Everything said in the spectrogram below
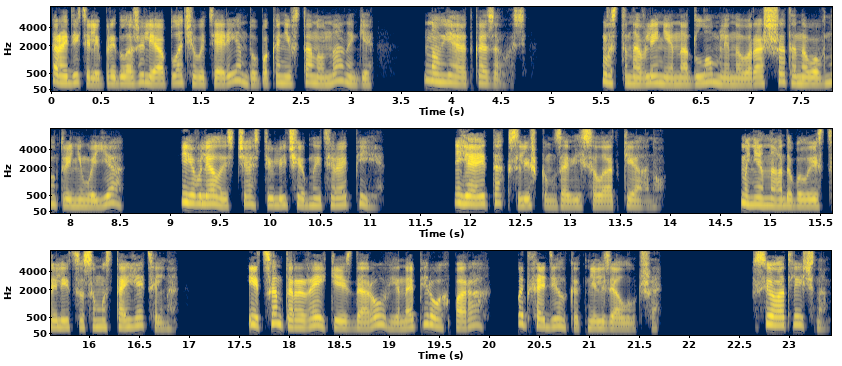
Родители предложили оплачивать аренду, пока не встану на ноги, но я отказалась. Восстановление надломленного, расшатанного внутреннего я являлось частью лечебной терапии. Я и так слишком зависела от Киану. Мне надо было исцелиться самостоятельно, и центр рейки и здоровья на первых порах подходил как нельзя лучше. Все отлично,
